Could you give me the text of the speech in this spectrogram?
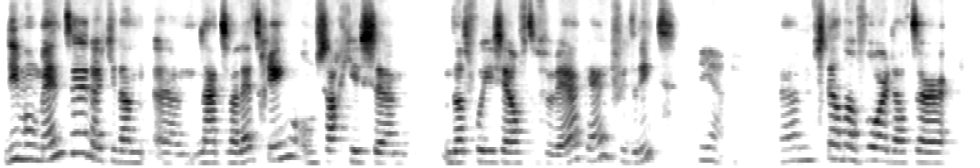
Die momenten dat je dan uh, naar het toilet ging om zachtjes ehm, dat voor jezelf te verwerken, hè, verdriet. Ja. Um, stel dan voor dat er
